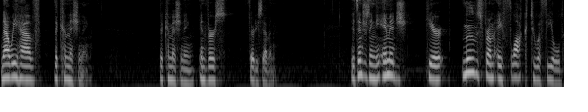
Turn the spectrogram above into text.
Now we have the commissioning. The commissioning in verse 37. It's interesting, the image here moves from a flock to a field.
